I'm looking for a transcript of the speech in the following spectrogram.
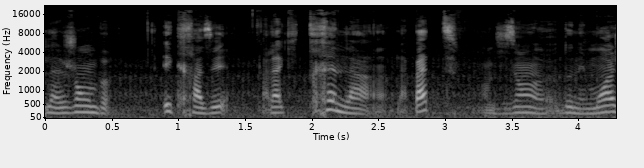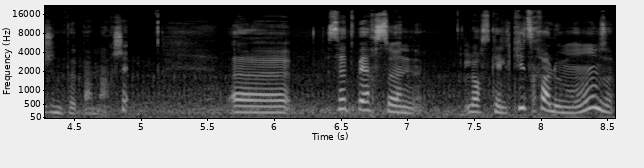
la jambe écrasée, voilà, qui traîne la, patte en disant euh, donnez-moi, je ne peux pas marcher. Cette personne, lorsqu'elle quittera le monde,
